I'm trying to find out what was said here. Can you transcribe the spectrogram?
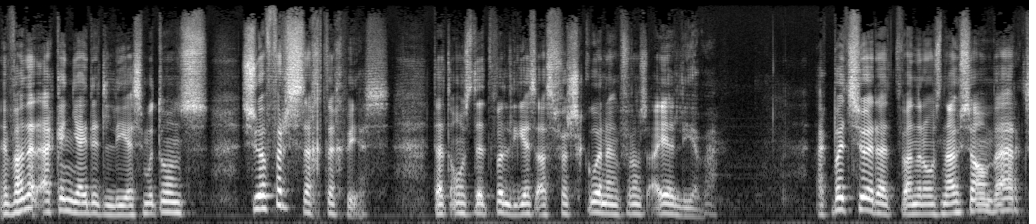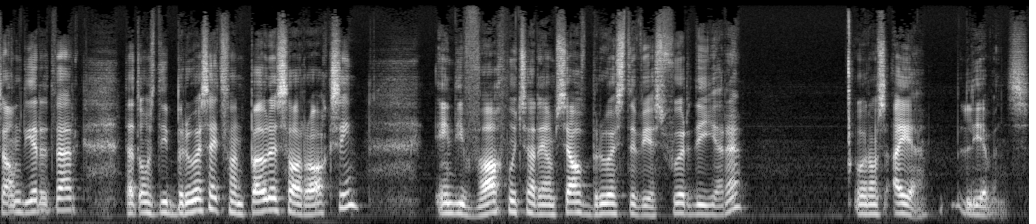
En wanneer ek en jy dit lees, moet ons so versigtig wees dat ons dit wil lees as verskoning vir ons eie lewe. Ek bid so dat wanneer ons nou saamwerk, saam deur dit werk, dat ons die broosheid van Paulus sal raak sien en die wagmoed sal hy homself broos te wees voor die Here oor ons eie lewens.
